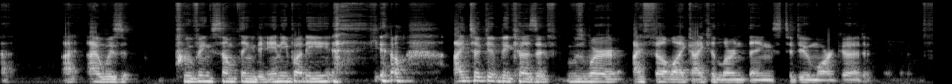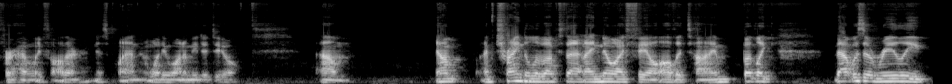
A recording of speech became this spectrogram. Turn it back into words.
uh, I, I was proving something to anybody. you know, I took it because it was where I felt like I could learn things to do more good for Heavenly Father and His plan and what He wanted me to do. Um, now I'm, I'm trying to live up to that, and I know I fail all the time, but like that was a really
